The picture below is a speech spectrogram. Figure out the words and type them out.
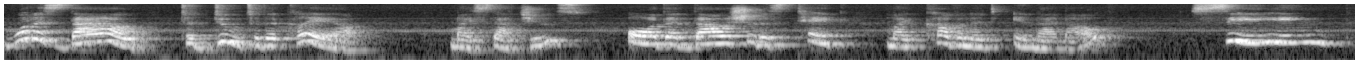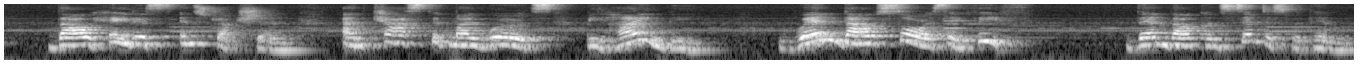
What is thou to do to declare my statutes, or that thou shouldest take my covenant in thy mouth? Seeing thou hatest instruction, and casted my words behind thee. When thou sawest a thief, then thou consentest with him,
